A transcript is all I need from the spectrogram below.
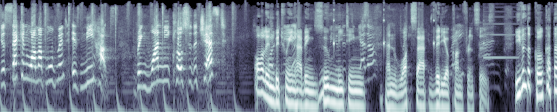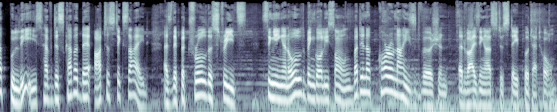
Your second warm up movement is knee hugs. Bring one knee close to the chest. All in between having Zoom meetings and WhatsApp video conferences. Even the Kolkata police have discovered their artistic side as they patrol the streets singing an old Bengali song but in a coronized version, advising us to stay put at home.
